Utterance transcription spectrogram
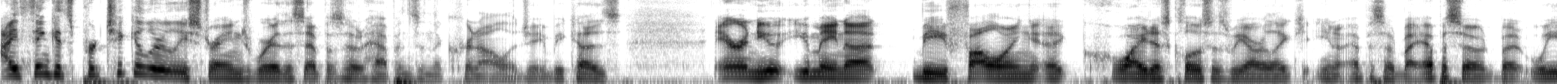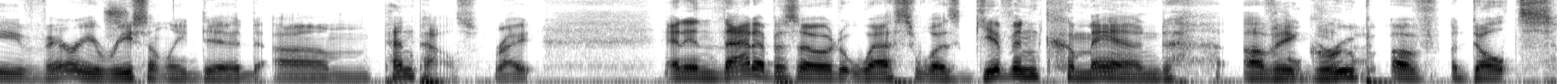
I think it's particularly strange where this episode happens in the chronology because, Aaron, you you may not be following it quite as close as we are, like you know, episode by episode, but we very recently did um, pen pals, right? And in that episode, Wes was given command of a group of adults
